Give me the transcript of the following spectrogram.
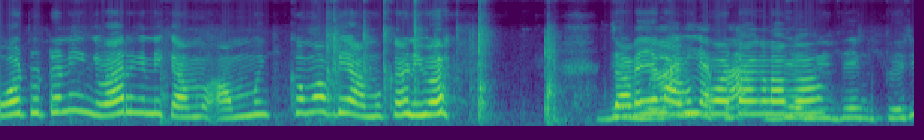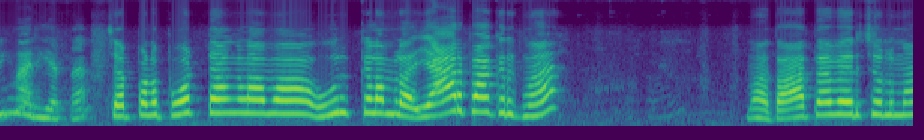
போட்டுட்டோன்னு இங்க பாருங்க இன்னைக்கு அம்மு அமுக்கமா அப்படியே அமுக்காணி வர ஜடையெல்லாம் அமுக்க மாட்டாங்களாமா? இது எங்க பெரிய மாதிரியாத்தா செப்பலை போட்டாங்களாமா? ஊருக்கு கிளம்பல. யார் பாக்குறதுக்குமா மா தாத்தா வேறு சொல்லுமா?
